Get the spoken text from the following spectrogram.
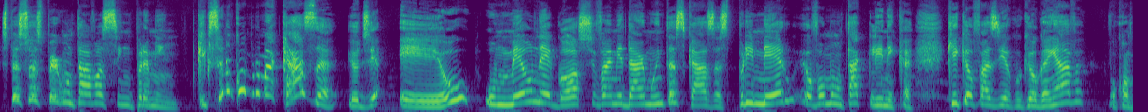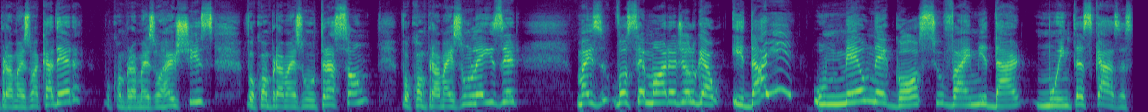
As pessoas perguntavam assim para mim: por que, que você não compra uma casa? Eu dizia: eu? O meu negócio vai me dar muitas casas. Primeiro, eu vou montar a clínica. O que, que eu fazia com o que eu ganhava? Vou comprar mais uma cadeira, vou comprar mais um raio-x, vou comprar mais um ultrassom, vou comprar mais um laser. Mas você mora de aluguel. E daí? O meu negócio vai me dar muitas casas.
